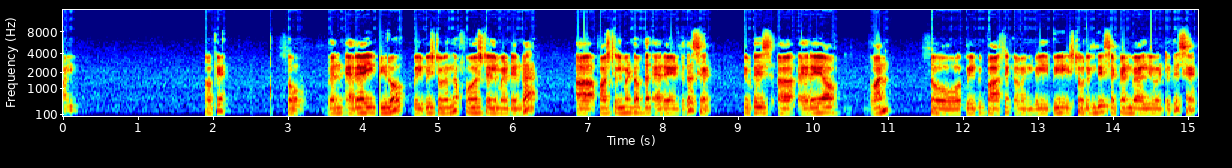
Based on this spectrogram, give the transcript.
i. Okay. So when array 0 will be storing the first element in the uh, first element of the array into the set. If it is uh, array of 1 so we'll be passing I mean we'll be storing the second value into the set.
